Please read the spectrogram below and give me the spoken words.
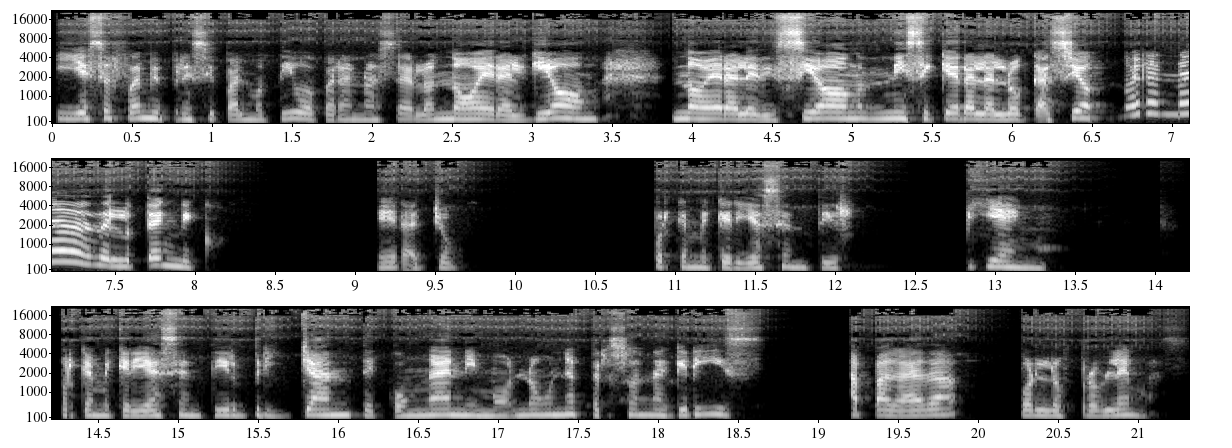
Y ese fue mi principal motivo para no hacerlo. No era el guion, no era la edición, ni siquiera la locación, no era nada de lo técnico. Era yo. Porque me quería sentir bien, porque me quería sentir brillante, con ánimo, no una persona gris, apagada por los problemas.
